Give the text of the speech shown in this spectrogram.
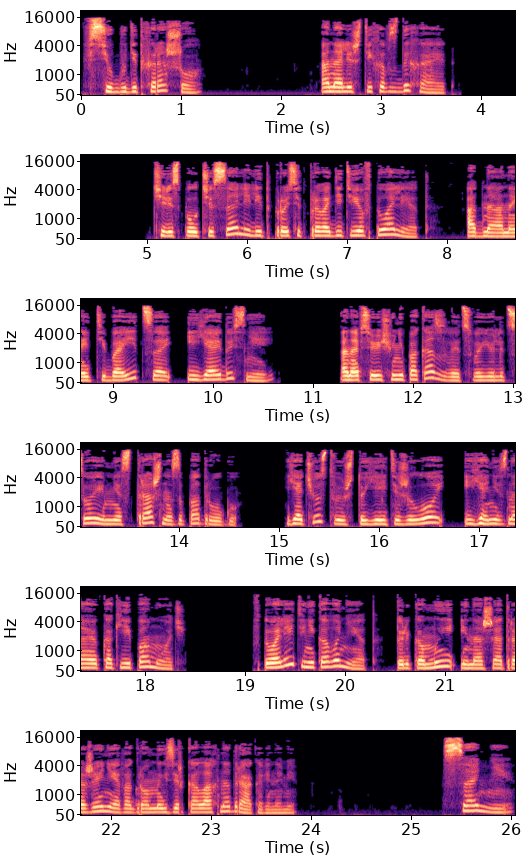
«Все будет хорошо». Она лишь тихо вздыхает. Через полчаса Лилит просит проводить ее в туалет. Одна она идти боится, и я иду с ней. Она все еще не показывает свое лицо, и мне страшно за подругу. Я чувствую, что ей тяжело, и я не знаю, как ей помочь. В туалете никого нет, только мы и наши отражения в огромных зеркалах над раковинами. «Санни»,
